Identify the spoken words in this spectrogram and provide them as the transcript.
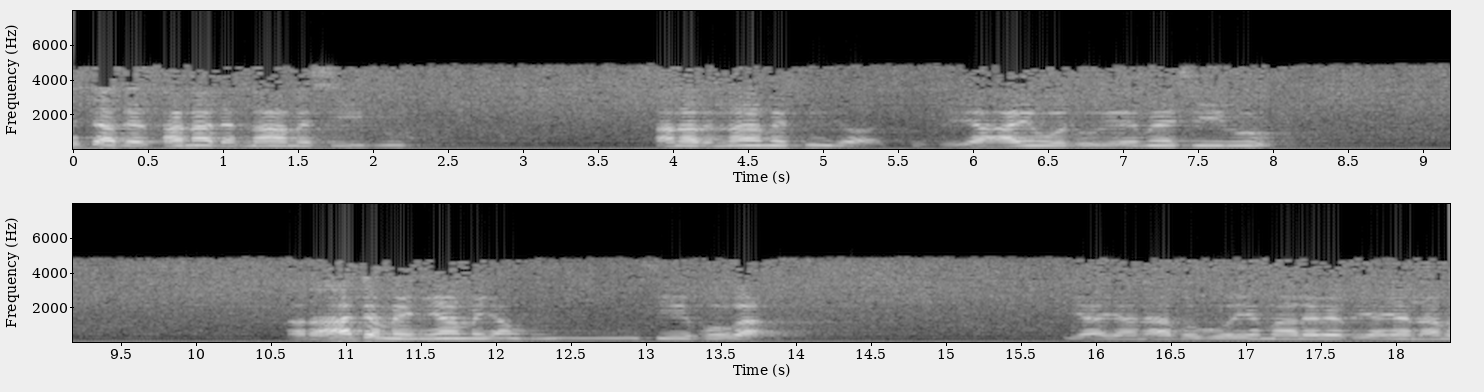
စိတ်တတဲ့သာနာတနာမရှိဘူးသာနာတနာမရှိတော့ဒီရအာယဝတ္ထုတွေမရှိဘူးအရာဓမညာမရောက်ဘူးရှိဖို့ကရာယနာပုဂ္ဂိုလ်တွေမှာလည်းပဲဘုရားရနာမ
